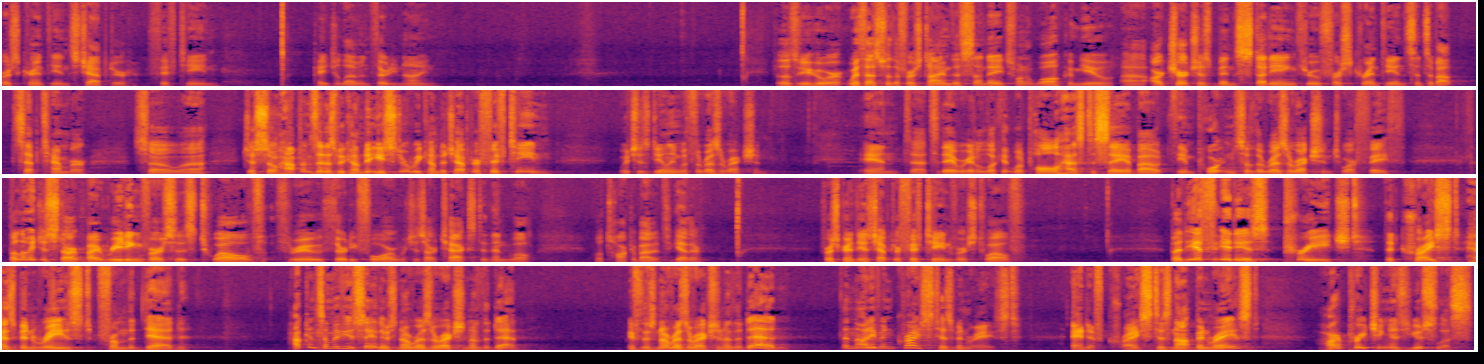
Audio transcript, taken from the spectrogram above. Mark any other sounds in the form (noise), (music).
1 Corinthians chapter 15, page 1139. For those of you who are with us for the first time this Sunday, I just want to welcome you. Uh, our church has been studying through 1 Corinthians since about September. So, uh, just so happens that as we come to Easter, we come to chapter 15, which is dealing with the resurrection. And uh, today we're going to look at what Paul has to say about the importance of the resurrection to our faith. But let me just start by reading verses 12 through 34, which is our text, and then we'll, we'll talk about it together. 1 Corinthians chapter 15 verse 12. But if it is preached that Christ has been raised from the dead, how can some of you say there's no resurrection of the dead? If there's no resurrection of the dead, then not even Christ has been raised. And if Christ has not been raised, our preaching is useless,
